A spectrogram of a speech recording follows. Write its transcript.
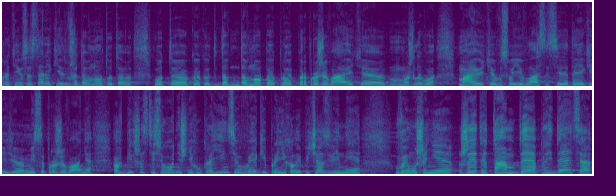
братів, сестер, які вже давно тут от, е, давно проживають, е, можливо, мають в своїй власності деяке місце проживання. А в більшості сьогоднішніх українців, які приїхали під час війни, вимушені жити там, де прийдеться,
